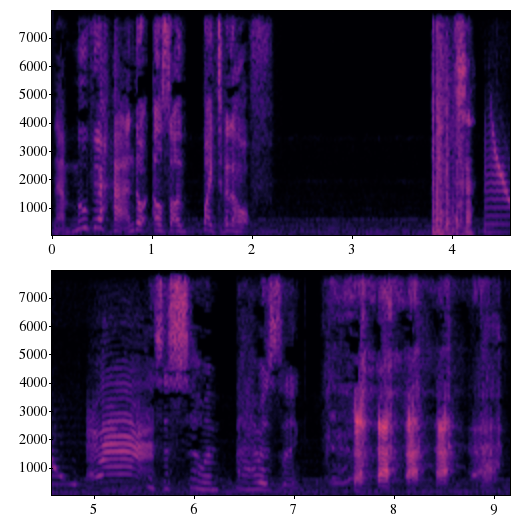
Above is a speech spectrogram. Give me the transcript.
Now move your hand or else I'll bite it off. this is so embarrassing.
